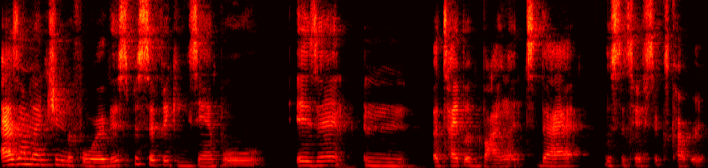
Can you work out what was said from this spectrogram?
as I mentioned before, this specific example isn't a type of violence that the statistics covered.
